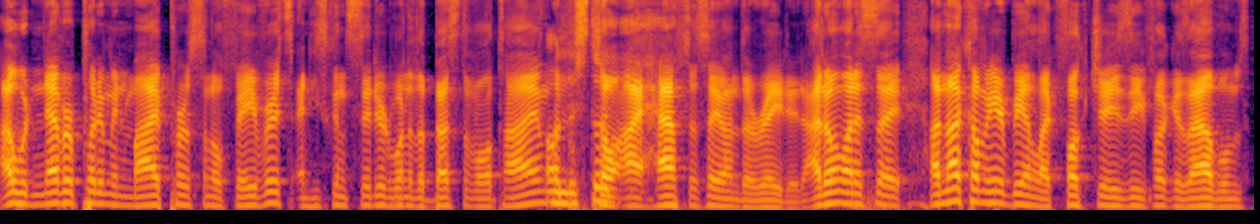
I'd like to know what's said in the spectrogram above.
I would never put him in my personal favorites, and he's considered one of the best of all time. Understood. So I have to say underrated. I don't want to say I'm not coming here being like fuck Jay Z, fuck his albums.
